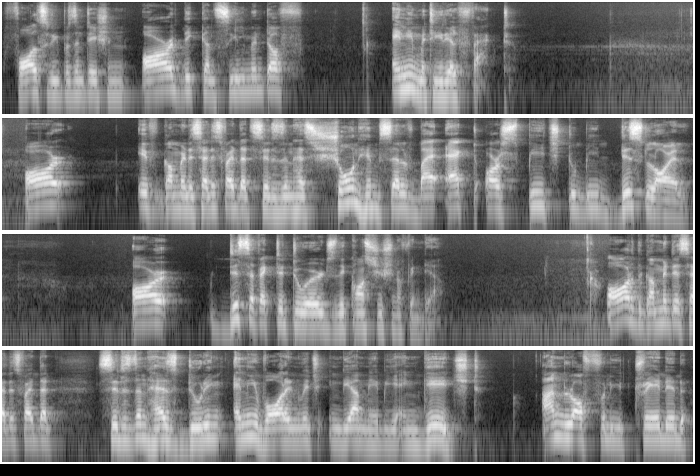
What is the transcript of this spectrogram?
false representation or the concealment of any material fact. Or if government is satisfied that citizen has shown himself by act or speech to be disloyal or disaffected towards the constitution of India. Or the government is satisfied that citizen has during any war in which India may be engaged unlawfully traded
